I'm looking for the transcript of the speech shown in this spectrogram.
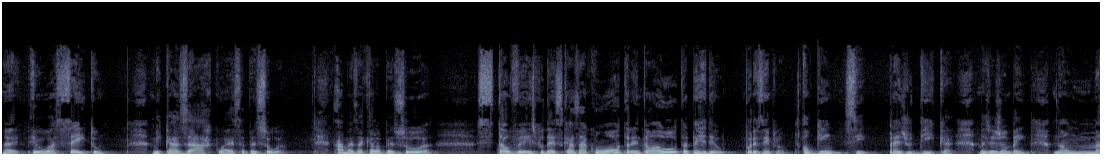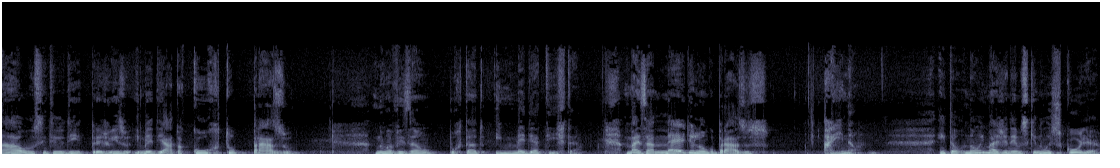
Né? Eu aceito me casar com essa pessoa. Ah, mas aquela pessoa talvez pudesse casar com outra, então a outra perdeu. Por exemplo, alguém se prejudica. Mas vejam bem, não é um mal no sentido de prejuízo imediato, a curto prazo. Numa visão, portanto, imediatista. Mas a médio e longo prazos, aí não. Então, não imaginemos que numa escolha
